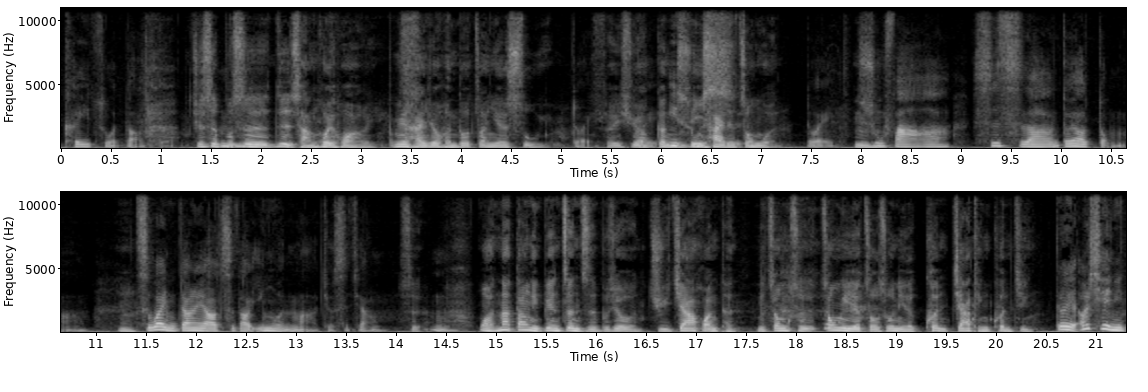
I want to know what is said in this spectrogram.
可以做到的。就是不是日常绘画而已，因为还有很多专业的术语嘛，对所以需要更厉害的中文。对，嗯书法啊、诗词啊都要懂嘛。嗯此外你当然要知道英文嘛，就是这样。是，嗯哇，那当你变正直，不就举家欢腾？你终是终于也走出你的困家庭困境。对，而且你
